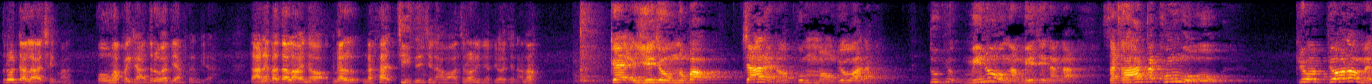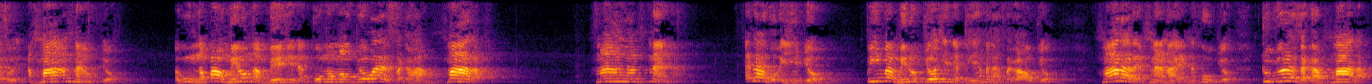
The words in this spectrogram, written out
သူတို့တက်လာတဲ့အချိန်မှာပုံကပိတ်ထားသူတို့ပဲပြန်ဖွင့်ပြီးတာ ဒါနဲ့ပတ်သက်လာရင်တော့ခင်ဗျားတို့နှစ်ဖက်ကြည့်စေချင်တာပါကျွန်တော်လည်းပြောချင်တာနော်ကဲအရေးကြုံငပေါက်ကြားတယ်နော်ကိုမောင်ပြောရတာ तू မင်းတို့ကငါမေးတင်တာကစကားတခွန်းကိုပြောပြောတော့မယ်ဆိုရင်အမှားအမှန်ကိုပြောအခုငပေါက်မင်းတို့ကမေးတင်တာကိုမောင်မောင်ပြောရတဲ့စကားမှားလားမှားလားမှန်လားအဲ့ဒါကိုအရင်ပြောပြီးမှမင်းတို့ပြောချင်တဲ့ဗျာမလားစကားကိုပြောမှားတာတယ်မှန်တာတယ်နှစ်ခုပြော तू ပြောတဲ့စကားမှားလား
